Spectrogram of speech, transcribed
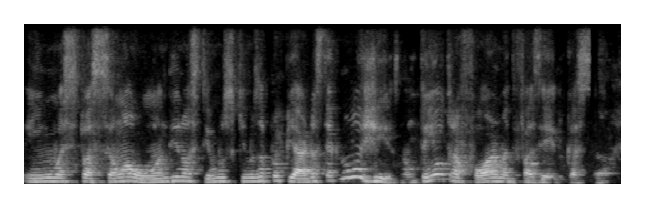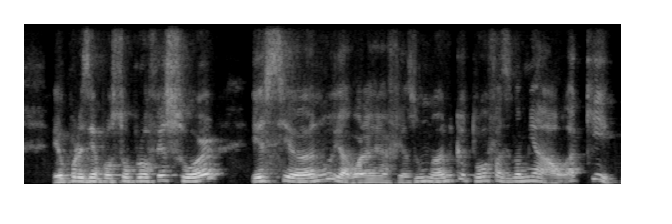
em uma situação onde nós temos que nos apropriar das tecnologias. Não tem outra forma de fazer a educação. Eu, por exemplo, eu sou professor esse ano, e agora já fez um ano que eu estou fazendo a minha aula aqui,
